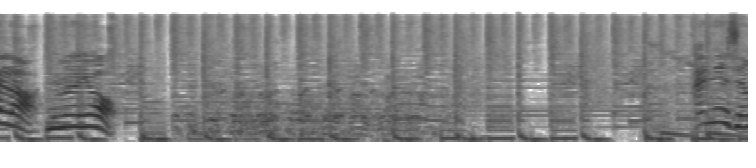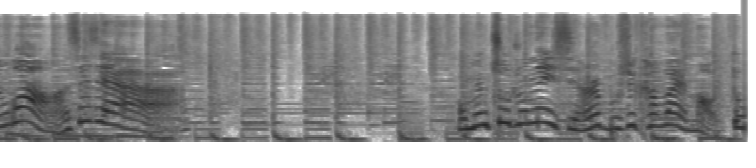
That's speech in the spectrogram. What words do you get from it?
害了，你们又。安静闲逛，谢谢。我们注重内心，而不是看外貌。对。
